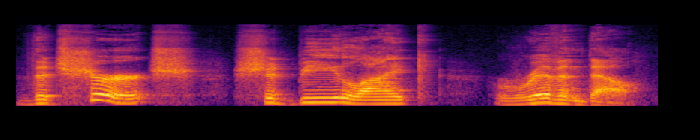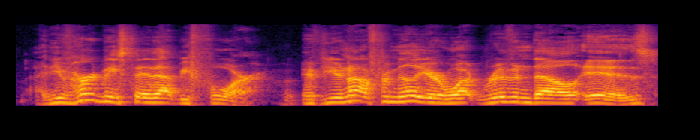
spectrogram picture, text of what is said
The church should be like Rivendell. And you've heard me say that before. If you're not familiar what Rivendell is,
